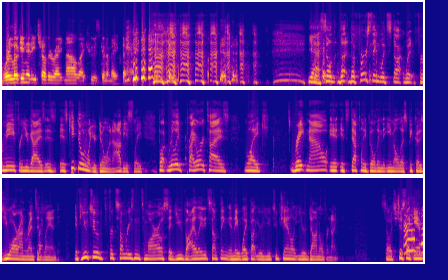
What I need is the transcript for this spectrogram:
We're looking at each other right now, like who's going to make that. yeah. So the the first thing would start what for me for you guys is is keep doing what you're doing, obviously, but really prioritize like right now. It, it's definitely building the email list because you are on rented land. If YouTube for some reason tomorrow said you violated something and they wipe out your YouTube channel, you're done overnight. So it's just like Am-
